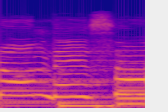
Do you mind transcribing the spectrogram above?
on des Sonnen.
